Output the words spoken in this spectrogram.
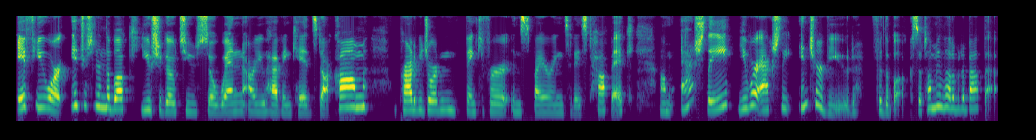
if you are interested in the book, you should go to so proud of you, Jordan. Thank you for inspiring today's topic. Um, Ashley, you were actually interviewed for the book. So tell me a little bit about that.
